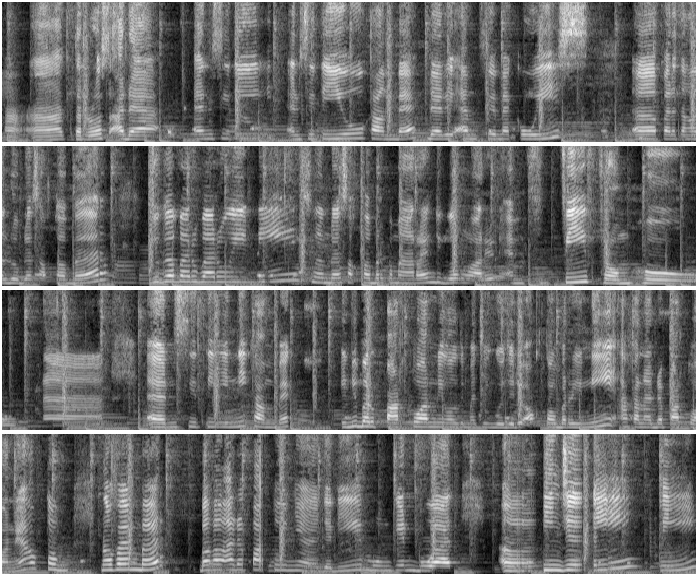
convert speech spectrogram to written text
Uh-uh. Terus ada NCT NCTU comeback dari MV Make a Wish uh, pada tanggal 12 Oktober. Juga baru-baru ini 19 Oktober kemarin juga ngeluarin MV From Home. Nah, NCT ini comeback ini baru part 1 nih Ultima Cinggu. Jadi Oktober ini akan ada part 1-nya. Oktober November bakal ada part 2-nya. Jadi mungkin buat uh, Injeni nih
